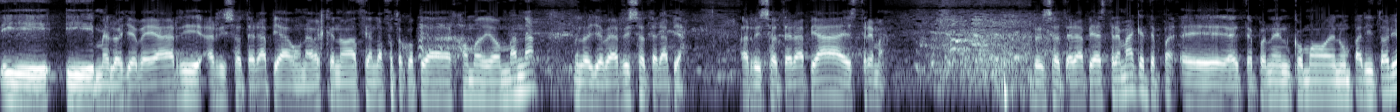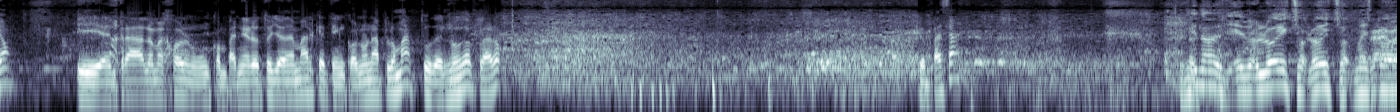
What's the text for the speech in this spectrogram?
y, y me lo llevé a, ri- a risoterapia. Una vez que no hacían las fotocopias como Dios manda, me lo llevé a risoterapia, a risoterapia extrema. Risoterapia extrema que te, eh, te ponen como en un paritorio y entra a lo mejor un compañero tuyo de marketing con una pluma, tú desnudo, claro. ¿Qué pasa? Sí, no, lo- he hecho, lo he hecho. Me estoy, coño,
